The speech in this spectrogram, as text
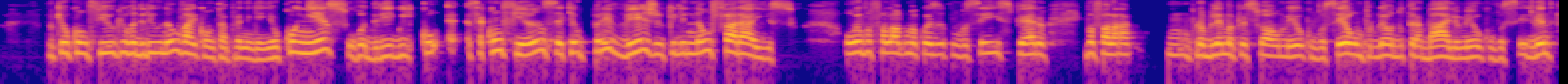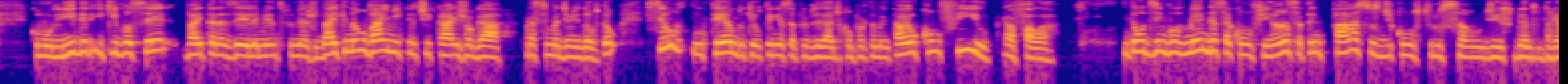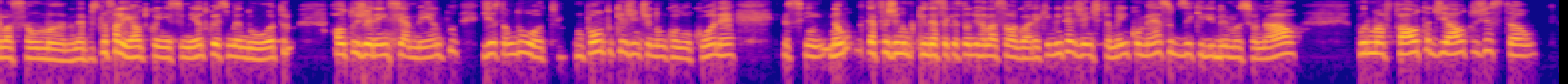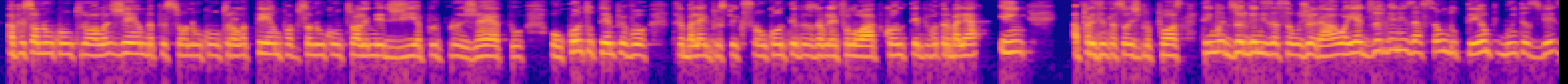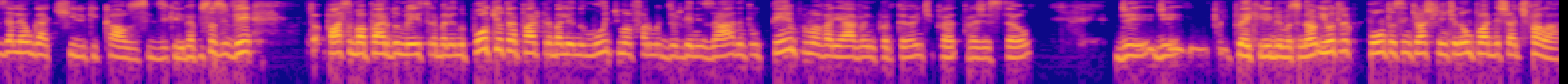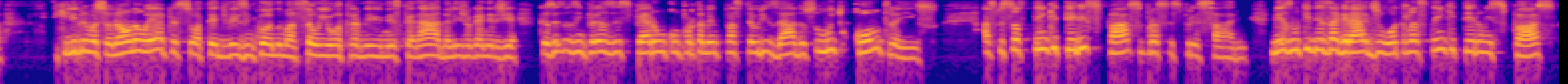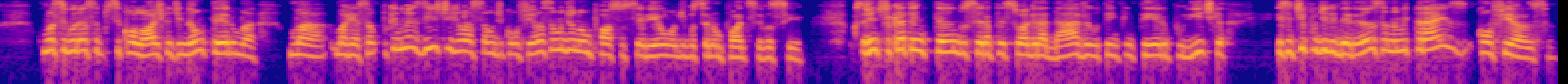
porque eu confio que o Rodrigo não vai contar para ninguém. Eu conheço o Rodrigo e com essa confiança é que eu prevejo que ele não fará isso. Ou eu vou falar alguma coisa com você e espero, vou falar um problema pessoal meu com você, ou um problema do trabalho meu com você, de vendas, como líder, e que você vai trazer elementos para me ajudar e que não vai me criticar e jogar para cima de mim de novo. Então, se eu entendo que eu tenho essa prioridade comportamental, eu confio para falar. Então, o desenvolvimento dessa confiança tem passos de construção disso dentro da relação humana, né? Por isso que eu falei autoconhecimento, conhecimento do outro, autogerenciamento e gestão do outro. Um ponto que a gente não colocou, né? Assim, não, até fugindo um pouquinho dessa questão de relação agora, é que muita gente também começa o desequilíbrio emocional por uma falta de autogestão a pessoa não controla agenda, a pessoa não controla tempo, a pessoa não controla energia por projeto, ou quanto tempo eu vou trabalhar em prospecção, quanto tempo eu vou trabalhar em follow-up, quanto tempo eu vou trabalhar em apresentações de proposta. Tem uma desorganização geral, aí a desorganização do tempo, muitas vezes, ela é o gatilho que causa esse desequilíbrio. A pessoa se vê, passa uma parte do mês trabalhando pouco e outra parte trabalhando muito de uma forma desorganizada, então o tempo é uma variável importante para a gestão de, de para equilíbrio emocional. E outro ponto assim que eu acho que a gente não pode deixar de falar Equilíbrio emocional não é a pessoa ter de vez em quando uma ação e outra meio inesperada ali, jogar energia. Porque às vezes as empresas esperam um comportamento pasteurizado. Eu sou muito contra isso. As pessoas têm que ter espaço para se expressarem. Mesmo que desagrade o outro, elas têm que ter um espaço uma segurança psicológica de não ter uma, uma, uma reação, porque não existe relação de confiança onde eu não posso ser eu, onde você não pode ser você. Porque se a gente ficar tentando ser a pessoa agradável o tempo inteiro, política, esse tipo de liderança não me traz confiança.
